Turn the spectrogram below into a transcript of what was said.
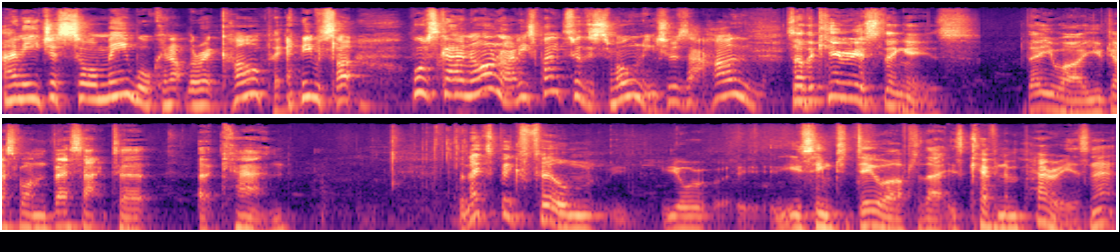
and he just saw me walking up the red carpet, and he was like, "What's going on?" And he spoke to her this morning. She was at home. So the curious thing is, there you are. You've just won Best Actor at Cannes. The next big film you you seem to do after that is Kevin and Perry, isn't it?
